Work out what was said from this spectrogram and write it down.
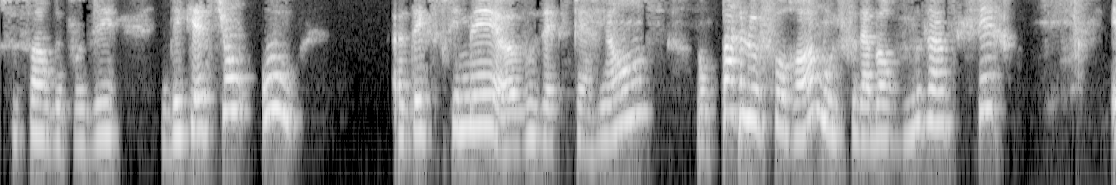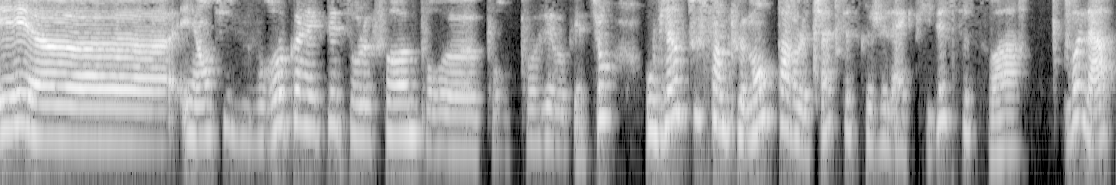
ce soir de poser des questions ou euh, d'exprimer euh, vos expériences. Par le forum où il faut d'abord vous inscrire. Et, euh, et, ensuite vous vous reconnectez sur le forum pour, pour poser vos questions, ou bien tout simplement par le chat parce que je l'ai activé ce soir. Voilà.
